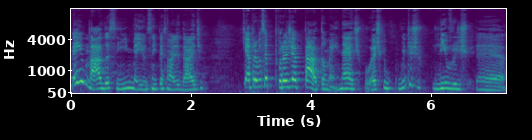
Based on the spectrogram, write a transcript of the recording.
meio nada, assim, meio sem personalidade. Que é para você projetar também, né? Tipo, acho que muitos livros é,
